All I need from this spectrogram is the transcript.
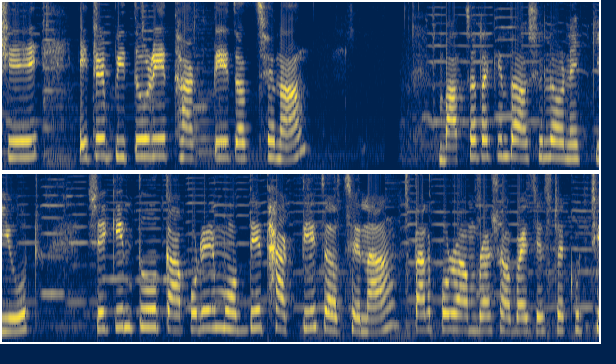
সে এটার ভিতরে থাকতে যাচ্ছে না। বাচ্চাটা কিন্তু আসলে অনেক কিউট সে কিন্তু কাপড়ের মধ্যে থাকতেই চাচ্ছে না। তারপর আমরা সবাই চেষ্টা করছি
